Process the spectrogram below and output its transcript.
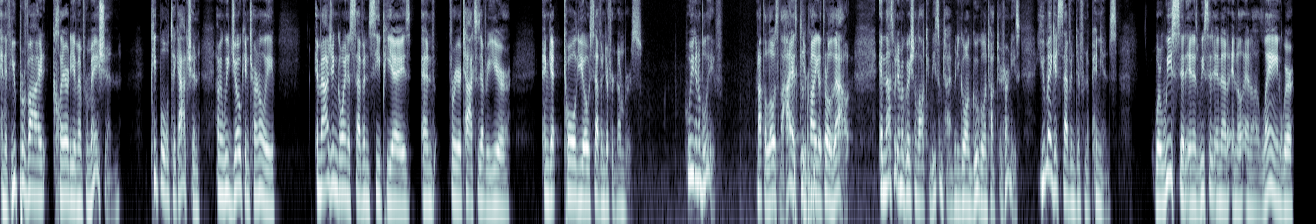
And if you provide clarity of information, people will take action. I mean, we joke internally, imagine going to seven CPAs and for your taxes every year and get told you owe seven different numbers. Who are you going to believe? Not the lowest or the highest, you're probably going to throw those out. And that's what immigration law can be sometimes when you go on Google and talk to attorneys. You may get seven different opinions. Where we sit in is we sit in a, in a, in a lane where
